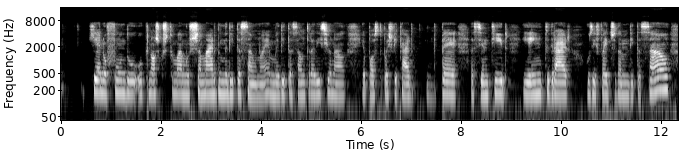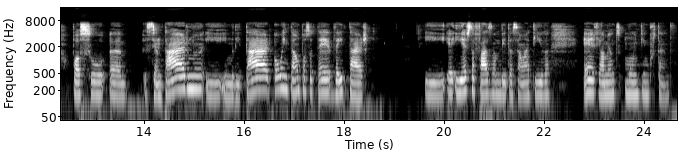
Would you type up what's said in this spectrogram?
que é no fundo o que nós costumamos chamar de meditação, não é? Meditação tradicional. Eu posso depois ficar de pé a sentir e a integrar os efeitos da meditação, posso uh, sentar-me e, e, meditar, ou então posso até deitar. E, e esta fase da meditação ativa é realmente muito importante.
